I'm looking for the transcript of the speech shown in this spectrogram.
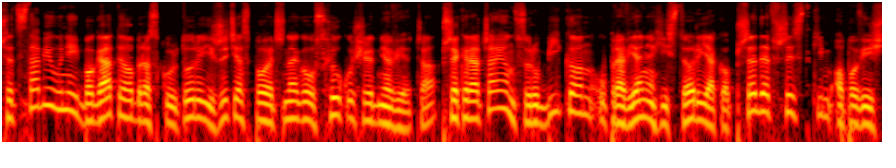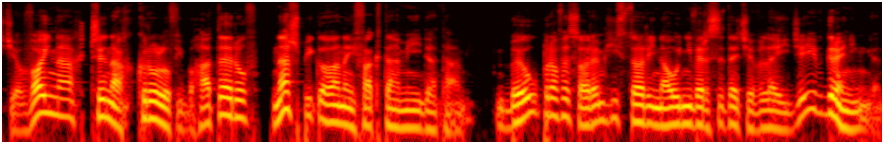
Przedstawił w niej bogaty obraz kultury i życia społecznego u schyłku średniowiecza, przekraczając Rubikon uprawiania historii jako przede wszystkim opowieści o wojnach, czynach królów i bohaterów, naszpikowanej faktami i datami. Był profesorem historii na Uniwersytecie w Lejdzie i w Groningen.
